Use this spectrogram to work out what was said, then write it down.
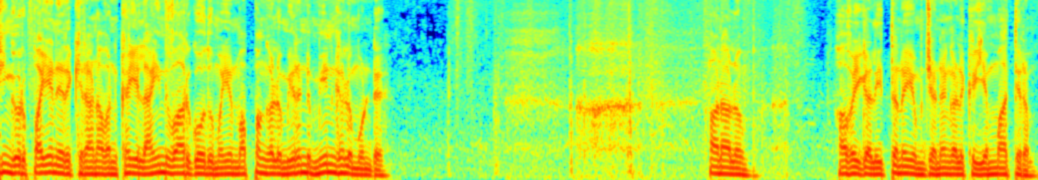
இங்கு ஒரு பையன் இருக்கிறான். அவன் கையில் ஐந்து வார் கோதுமையும் அப்பங்களும் இரண்டு மீன்களும் உண்டு. ஆனாலும் அவைகள் இத்தனையும் ஜனங்களுக்கு எம்மாத்திரம்.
